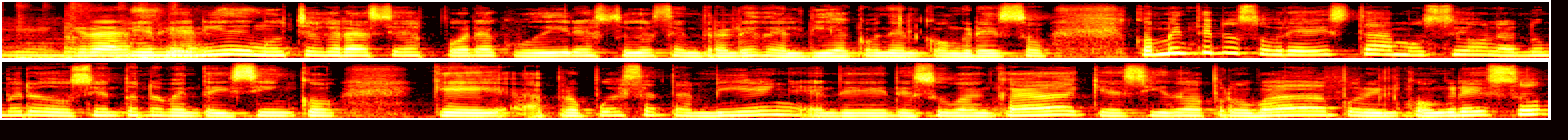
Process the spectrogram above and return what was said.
bien, gracias. Bienvenida y muchas gracias por acudir a Estudios Centrales del Día con el Congreso. Coméntenos sobre esta moción, la número 295, que a propuesta también de, su bancada, que ha sido aprobada por el Congreso,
